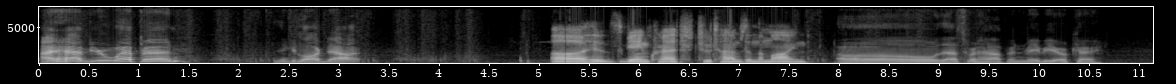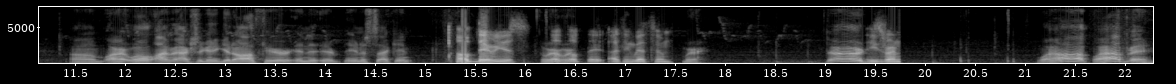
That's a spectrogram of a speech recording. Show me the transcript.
I have your weapon. You think he logged out? Uh, his game crashed two times in the mine. Oh, that's what happened. Maybe okay. Um, all right. Well, I'm actually gonna get off here in a, in a second. Oh, there he is. Where, oh, where? oh, I think that's him. Where? Dude, He's running. what up? What happened?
